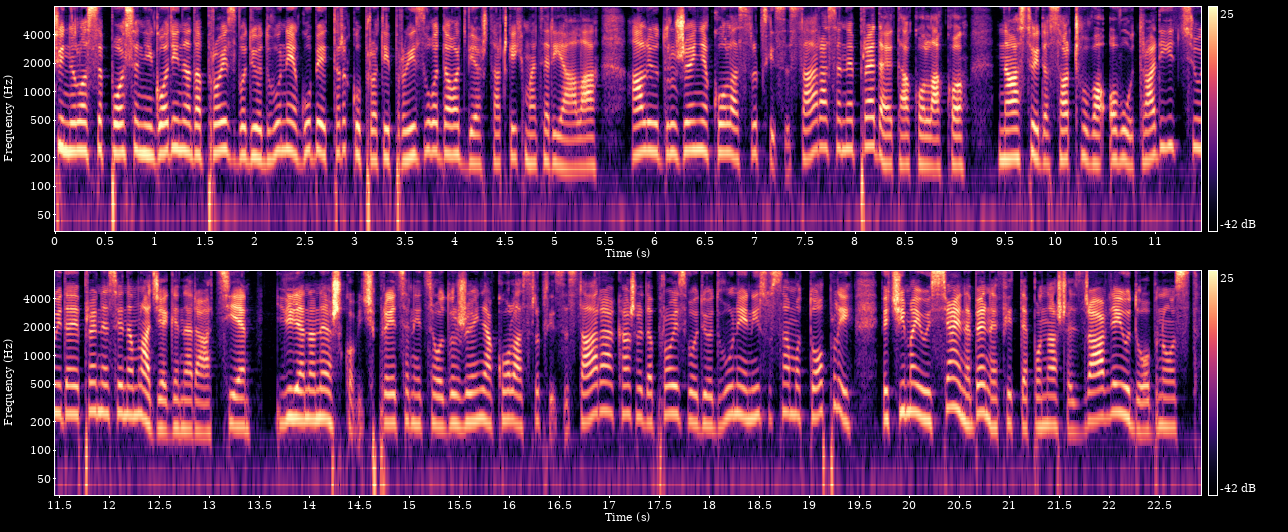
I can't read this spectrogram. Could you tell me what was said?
Činilo se posljednjih godina da proizvodi od vune gube trku protiv proizvoda od vještačkih materijala, ali udruženje kola srpskih sestara se ne predaje tako lako. Nastoji da sačuva ovu tradiciju i da je prenese na mlađe generacije. Ljiljana Nešković, predsjednica udruženja kola srpskih sestara, kaže da proizvodi od vune nisu samo topli, već imaju i sjajne benefite po naše zdravlje i udobnost.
